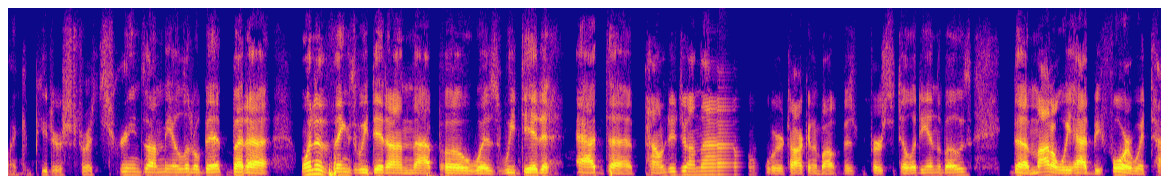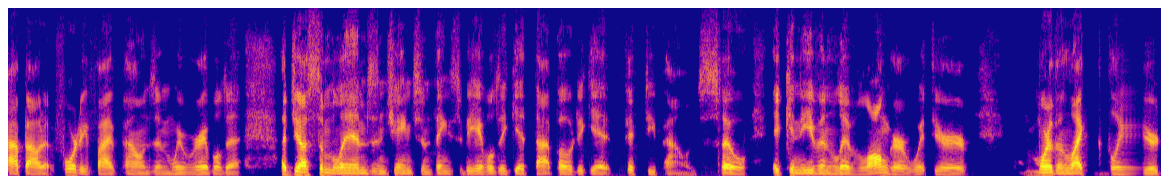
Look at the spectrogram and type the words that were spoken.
my computer switched screens on me a little bit, but uh, one of the things we did on that bow was we did add the poundage on that. We were talking about versatility in the bows. The model we had before would tap out at 45 pounds, and we were able to adjust some limbs and change some things to be able to get that bow to get 50 pounds. So it can even live longer with your, more than likely, your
